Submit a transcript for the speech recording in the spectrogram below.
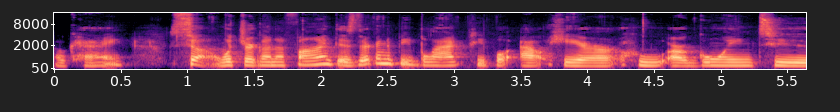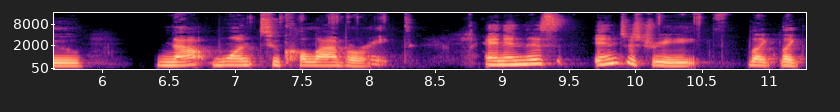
Okay. So what you're going to find is there are going to be black people out here who are going to not want to collaborate. And in this industry, like like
